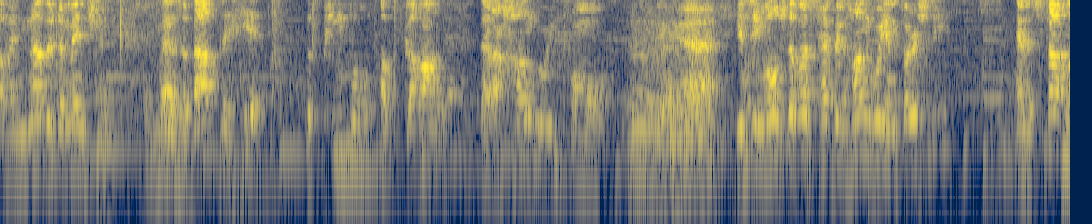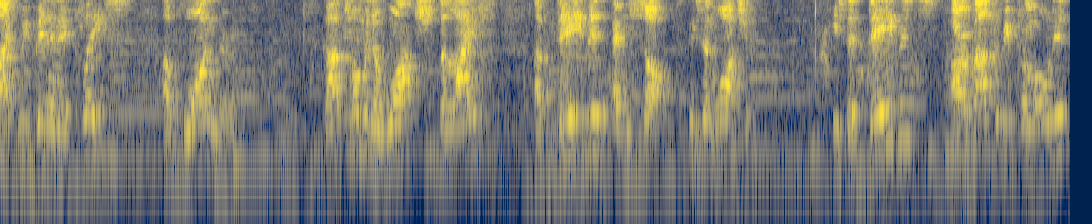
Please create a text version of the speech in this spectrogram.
of another dimension that is about to hit the people of God that are hungry for more. Amen. You see, most of us have been hungry and thirsty, and it's felt like we've been in a place of wandering. God told me to watch the life of David and Saul. He said, watch it. He said, David's are about to be promoted,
